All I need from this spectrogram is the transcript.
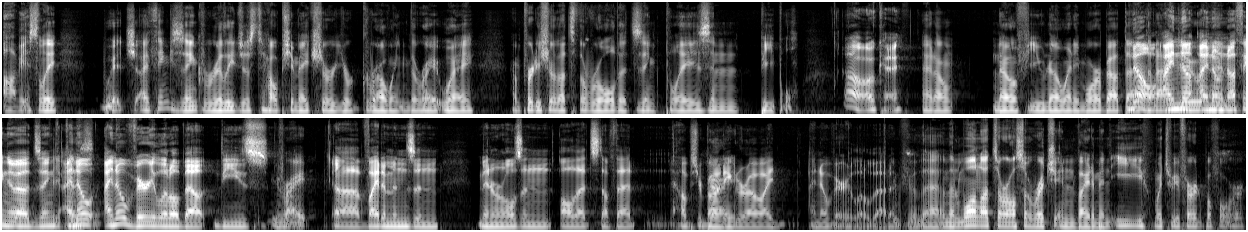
obviously, which I think zinc really just helps you make sure you're growing the right way. I'm pretty sure that's the role that zinc plays in people. Oh, okay. I don't know if you know any more about that. no, than I, know do, I know nothing about zinc. I know I know very little about these Right. uh, vitamins and minerals and all that stuff that helps your body Right. grow. I I know very little about it. And for that, and then walnuts are also rich in vitamin E, which we've heard before,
